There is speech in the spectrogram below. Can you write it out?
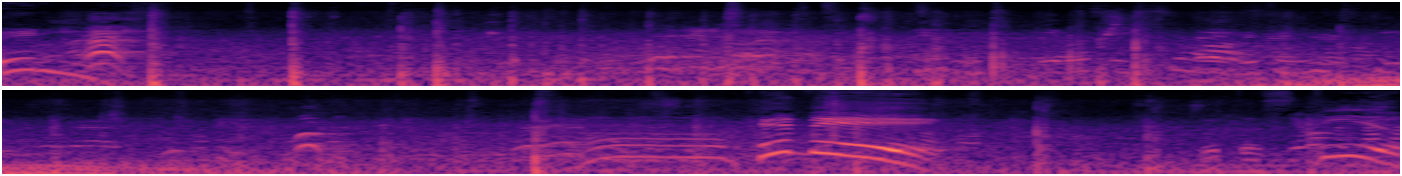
pretty. Hey. Oh, pivot with the steal.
